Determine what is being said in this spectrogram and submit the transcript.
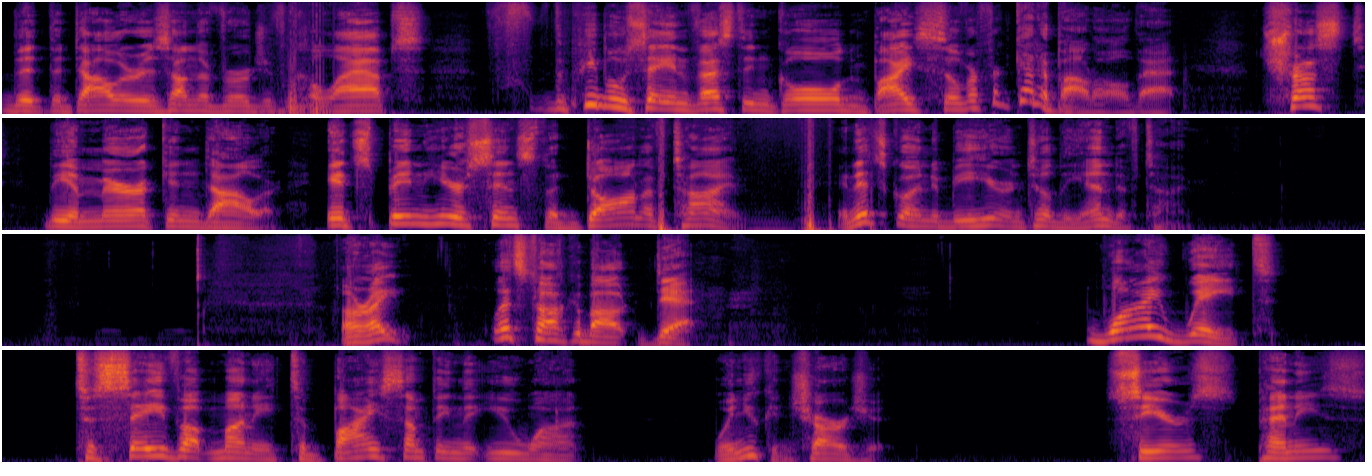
that the dollar is on the verge of collapse. The people who say invest in gold and buy silver, forget about all that. Trust the American dollar. It's been here since the dawn of time, and it's going to be here until the end of time. All right, let's talk about debt. Why wait to save up money to buy something that you want when you can charge it? Sears, Penney's,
